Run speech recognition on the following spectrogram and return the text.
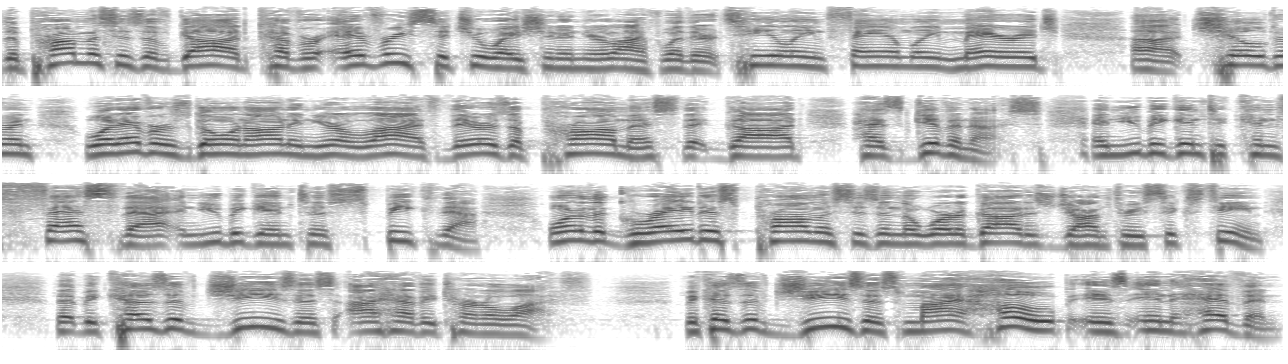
the promises of God cover every situation in your life, whether it's healing, family, marriage, uh, children, whatever's going on in your life, there is a promise that God has given us. And you begin to confess that and you begin to speak that. One of the greatest promises in the Word of God is John 3 16, that because of Jesus, I have eternal life. Because of Jesus, my hope is in heaven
